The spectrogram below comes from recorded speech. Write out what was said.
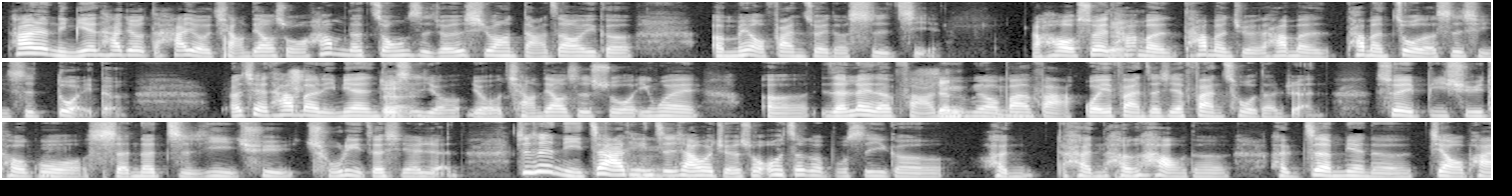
他里面他就他有强调说，他们的宗旨就是希望打造一个呃没有犯罪的世界。然后，所以他们他们觉得他们他们做的事情是对的，而且他们里面就是有有强调是说，因为呃人类的法律没有办法规范这些犯错的人，所以必须透过神的旨意去处理这些人。就是你乍听之下会觉得说，哦，这个不是一个很很很好的、很正面的教派，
